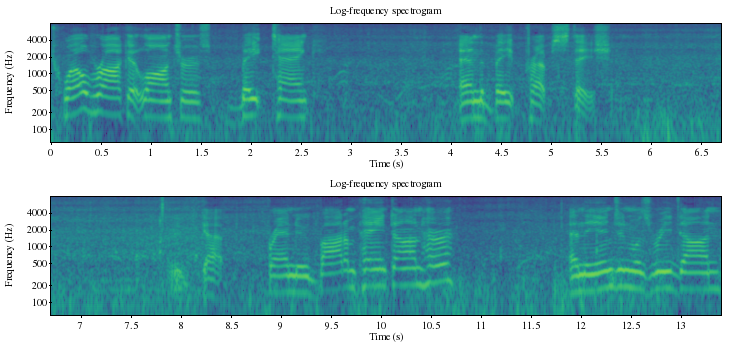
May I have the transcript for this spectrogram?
12 rocket launchers, bait tank, and the bait prep station. We've got brand new bottom paint on her, and the engine was redone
